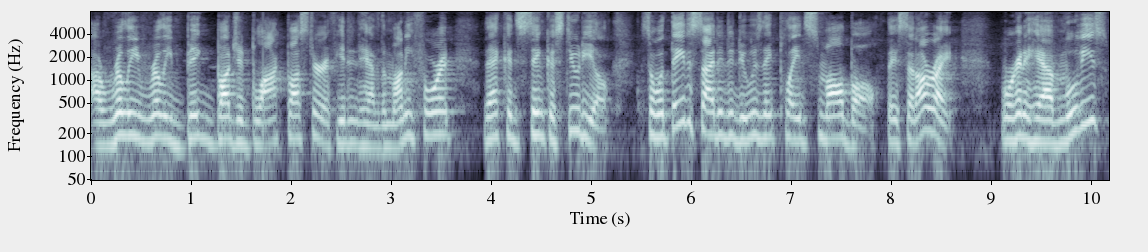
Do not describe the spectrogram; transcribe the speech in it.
a really, really big budget blockbuster, if you didn't have the money for it, that could sink a studio. So what they decided to do is they played small ball. They said, all right, we're going to have movies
